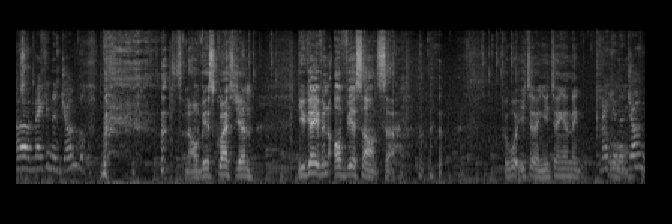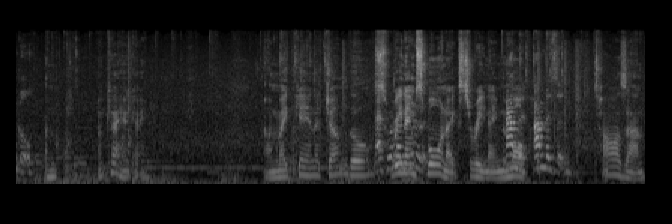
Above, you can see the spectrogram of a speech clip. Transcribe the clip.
Uh, making a jungle. It's an obvious question. You gave an obvious answer. but what are you doing? Are you doing anything Making a cool? jungle. Okay, okay. I'm making a jungle. That's what rename spawn eggs to rename the Am- mob. Amazon. Tarzan.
